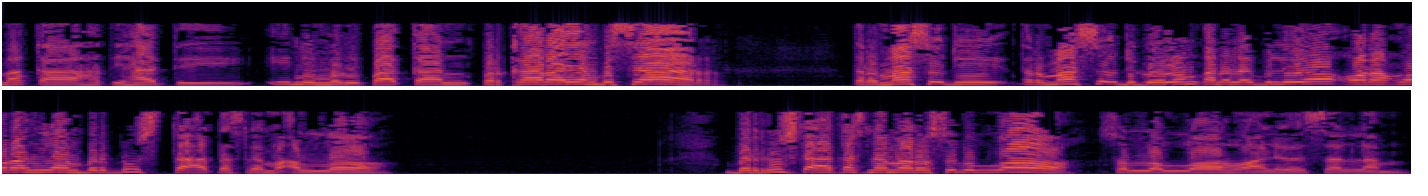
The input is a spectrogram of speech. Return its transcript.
maka hati-hati ini merupakan perkara yang besar termasuk di termasuk digolongkan oleh beliau orang-orang yang berdusta atas nama Allah. Berdusta atas nama Rasulullah sallallahu alaihi wasallam.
